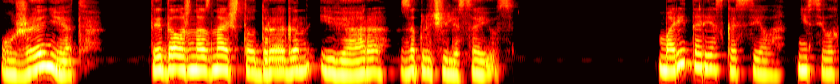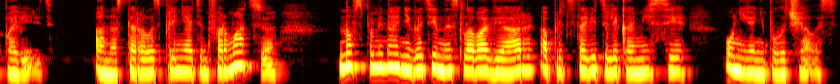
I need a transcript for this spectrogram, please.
«Уже нет. Ты должна знать, что Дрэгон и Виара заключили союз». Марита резко села, не в силах поверить. Она старалась принять информацию, но, вспоминая негативные слова Виары о представителе комиссии, у нее не получалось.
